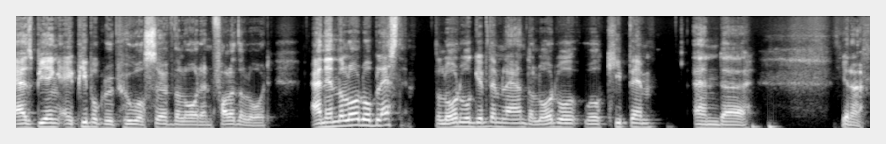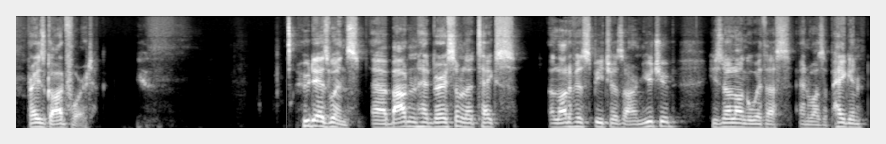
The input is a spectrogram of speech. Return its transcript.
as being a people group who will serve the Lord and follow the Lord. And then the Lord will bless them. The Lord will give them land. The Lord will will keep them and uh, you know, praise God for it. Who dares wins? Uh, Bowden had very similar takes. A lot of his speeches are on YouTube. He's no longer with us and was a pagan.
